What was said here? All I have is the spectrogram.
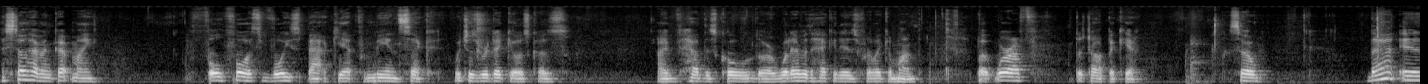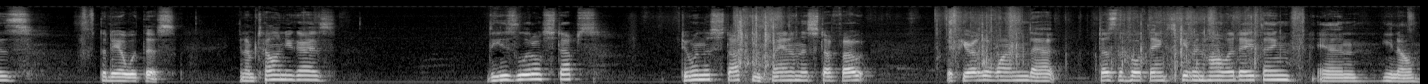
I still haven't got my full force voice back yet from being sick, which is ridiculous because I've had this cold or whatever the heck it is for like a month. But we're off the topic here. So that is the deal with this. And I'm telling you guys, these little steps, doing this stuff and planning this stuff out, if you're the one that does the whole Thanksgiving holiday thing and, you know,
